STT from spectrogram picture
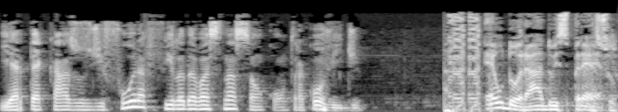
e até casos de fura-fila da vacinação contra a Covid. Eldorado Expresso.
